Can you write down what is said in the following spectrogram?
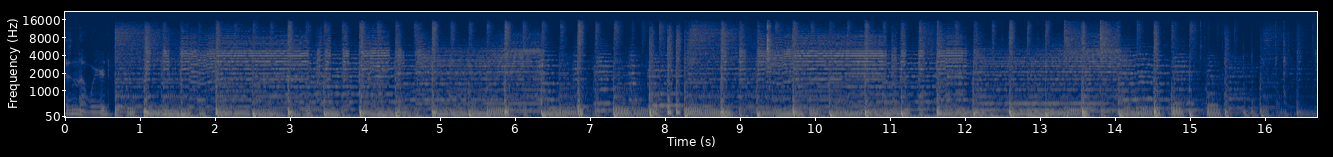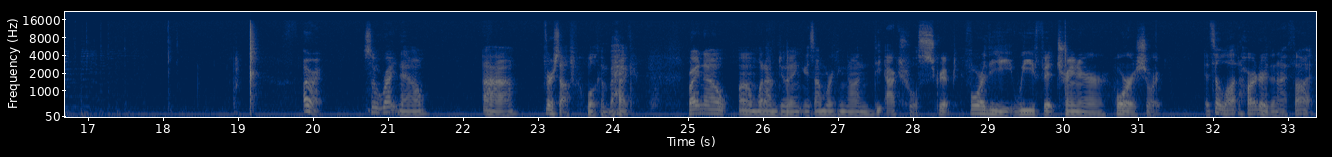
Isn't that weird? Alright, so right now, uh, first off, welcome back. Right now, um, what I'm doing is I'm working on the actual script for the Wii Fit Trainer horror short. It's a lot harder than I thought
